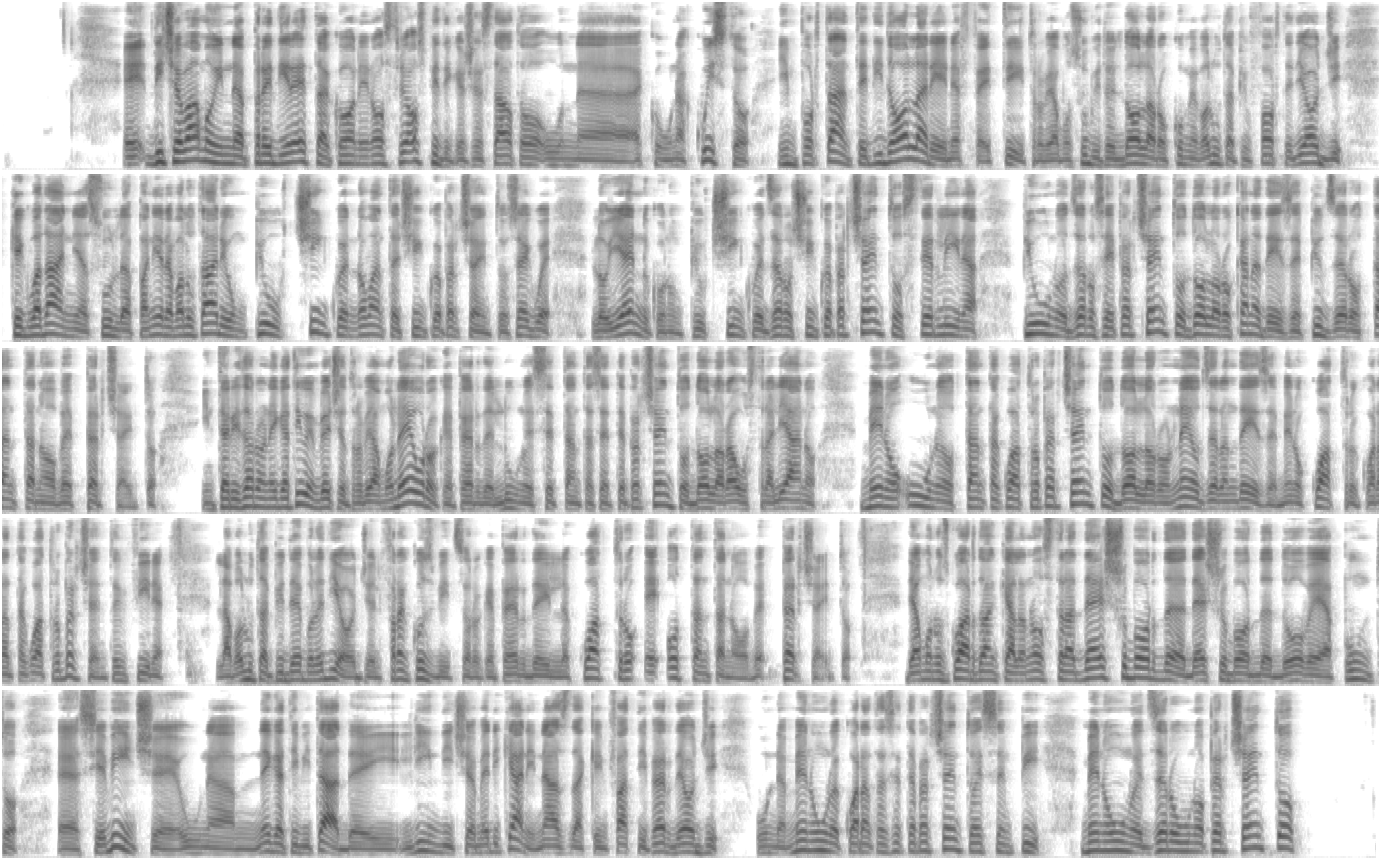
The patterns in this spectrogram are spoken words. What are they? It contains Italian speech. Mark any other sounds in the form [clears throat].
e dicevamo in prediretta con i nostri ospiti che c'è stato un, eh, ecco, un, acquisto importante di dollari e in effetti troviamo subito il dollaro come valuta più forte di oggi che guadagna sul paniere valutario un più 5,95%, segue lo yen con un più 5,05%, sterlina più 1,06%, dollaro canadese più 0,89%. In territorio negativo invece troviamo l'euro che perde l'1,77%, dollaro australiano meno 1,84%, dollaro neozelandese meno 4 44%. Infine, la valuta più debole di oggi è il franco svizzero che perde il 4,89%. Diamo uno sguardo anche alla nostra dashboard, dashboard dove appunto eh, si evince una negatività degli indici americani. Nasdaq infatti perde oggi un meno 1,47%, S&P meno 1,01%.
